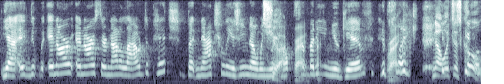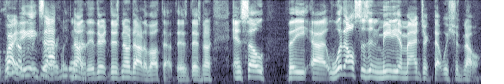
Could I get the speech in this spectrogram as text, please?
Yeah, in our in ours they're not allowed to pitch, but naturally, as you know, when you sure, help right, somebody right. and you give, it's right. like no, which is cool, right? Exactly. Yeah. No, there, there's no doubt about that. There's there's no, and so the uh, what else is in Media Magic that we should know?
